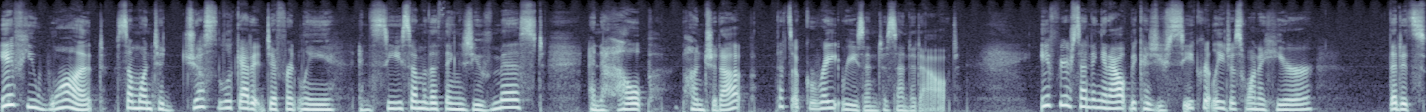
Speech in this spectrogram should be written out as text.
If you want someone to just look at it differently and see some of the things you've missed and help punch it up, that's a great reason to send it out. If you're sending it out because you secretly just want to hear that it's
